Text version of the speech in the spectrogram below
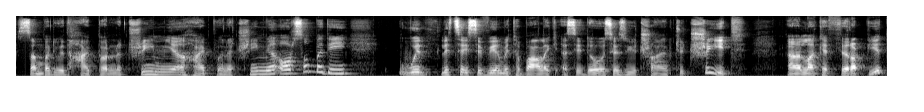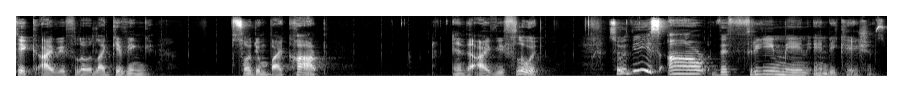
somebody with hypernatremia, hyponatremia, or somebody with, let's say, severe metabolic acidosis you're trying to treat uh, like a therapeutic IV fluid, like giving sodium bicarb in the IV fluid. So these are the three main indications.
